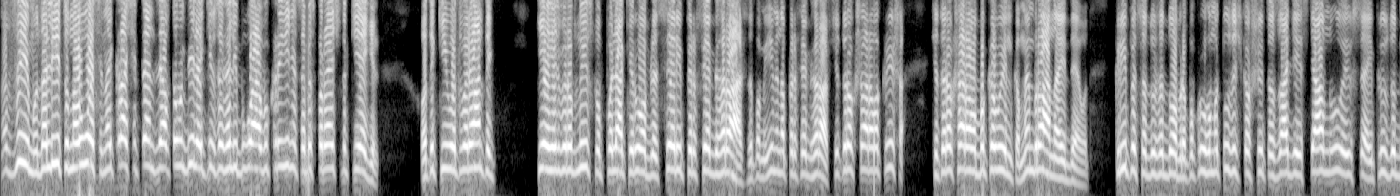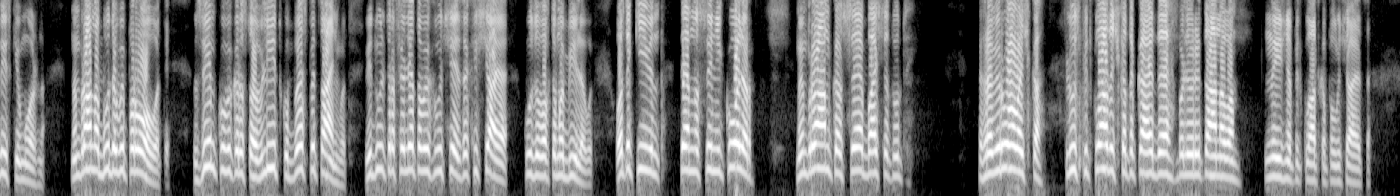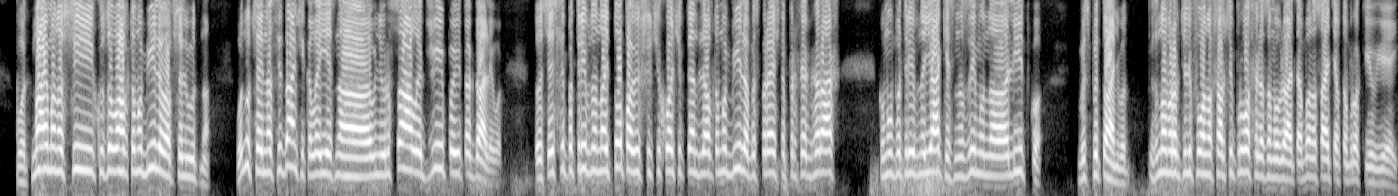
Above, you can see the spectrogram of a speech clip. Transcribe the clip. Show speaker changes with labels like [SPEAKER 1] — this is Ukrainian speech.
[SPEAKER 1] На зиму, на літо, на осінь. Найкращий тент для автомобіля, який взагалі буває в Україні, це безперечно кегель. Отакі от варіанти. Кегель виробництва поляки роблять серії Perfect Garage. Запам'ятаю, іменно Perfect Garage. Чотирьохшарова криша, чотирьохшарова боковинка, мембрана йде. От. Кріпиться дуже добре. По кругу мотузочка вшита, ззаді стягнули і все. І плюс до дисків можна. Мембрана буде випаровувати. Взимку використовує, влітку, без питань. От. Від ультрафіолетових лучей захищає кузов автомобіля. Отакий він темно-синій колір. Мембранка, все, бачите, тут гравіровочка. Плюс підкладочка така йде поліуретанова. Нижня підкладка виходить. От. Маємо на всі кузова автомобілів абсолютно. От, ну, це і на седанчик, але є на універсали, джипи і так далі. От. Тобто, якщо потрібно найтоповіший чехольчик тен для автомобіля, безперечно, Perfect Garage. Кому потрібна якість на зиму, на літку, без питань. От. За номером телефону в шапці профіля замовляйте або на сайті автоброк.ua.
